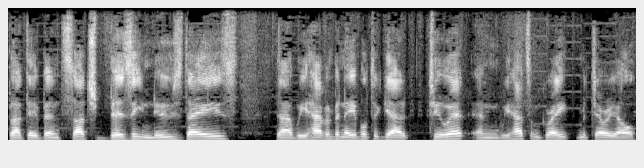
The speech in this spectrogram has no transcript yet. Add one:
but they've been such busy news days that we haven't been able to get to it and we had some great material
